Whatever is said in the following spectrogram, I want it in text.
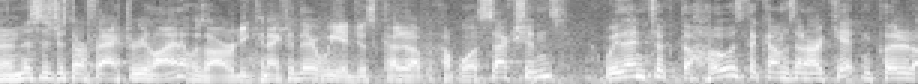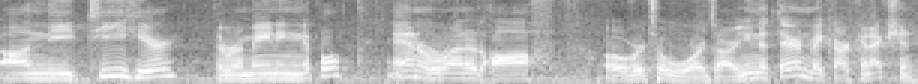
Then this is just our factory line. It was already connected there. We had just cut it up a couple of sections. We then took the hose that comes in our kit and put it on the T here, the remaining nipple, and run it off over towards our unit there and make our connection.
